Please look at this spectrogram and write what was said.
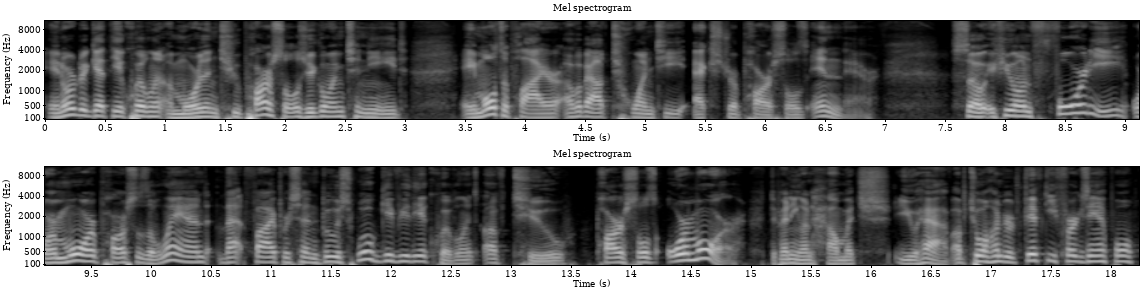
in order to get the equivalent of more than two parcels, you're going to need a multiplier of about 20 extra parcels in there. So if you own 40 or more parcels of land, that 5% boost will give you the equivalent of two parcels or more, depending on how much you have. Up to 150, for example,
